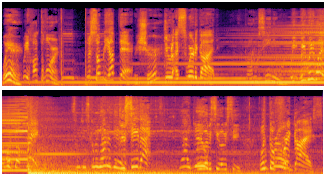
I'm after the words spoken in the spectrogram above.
Where? wait, honk the horn. There's somebody up there. Are you sure? Dude, I swear to God. Bro, I don't see anyone. Wait, wait, wait, wait, what the frick? Coming out of there. Do you see that? yeah, I Wait, do. let me see, let me see. What the Bro. frick, guys?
